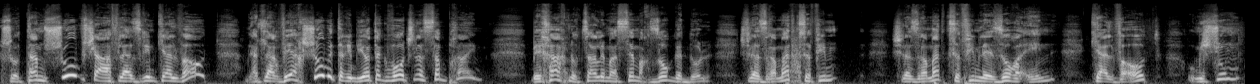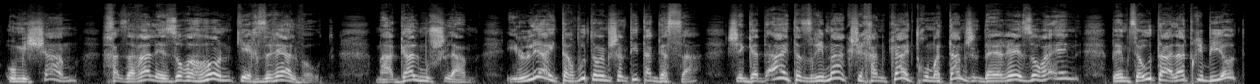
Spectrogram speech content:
שאותם שוב שאף להזרים כהלוואות, על מנת להרוויח שוב את הריביות הגבוהות של הסאב פריים. בכך נוצר למעשה מחזור גדול של הזרמת כספים של הזרמת כספים לאזור ה-N כהלוואות, ומשום, ומשם חזרה לאזור ההון כהחזרי הלוואות. מעגל מושלם, אילולא ההתערבות הממשלתית הגסה, שגדעה את הזרימה כשחנקה את תרומתם של דיירי אזור ה-N באמצעות העלאת ריביות,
